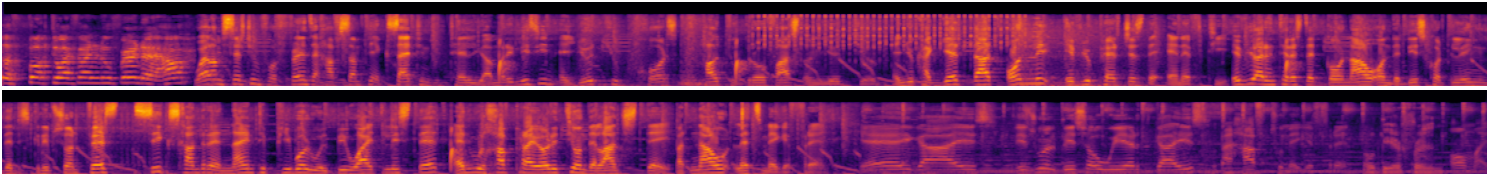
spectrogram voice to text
the fuck do I find a new friend at, huh? While I'm searching for friends, I have something exciting to tell you. I'm releasing a YouTube course, How to Grow Fast on YouTube. And you can get that only if you purchase the NFT. If you are interested, go now on the Discord link in the description. First 690 people will be whitelisted and will have priority on the launch day. But now, let's make a friend. Hey guys, this will be so weird, guys. I have to make a friend. Oh, be your friend. Oh my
